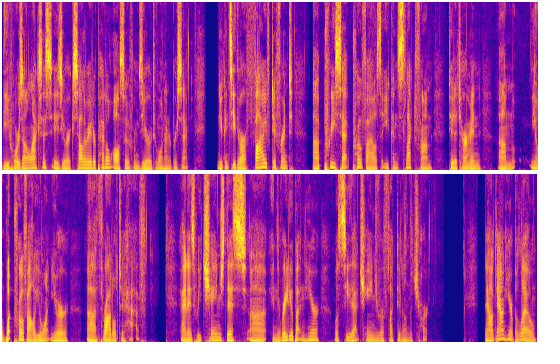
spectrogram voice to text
The horizontal axis is your accelerator pedal, also from 0 to 100%. And you can see there are five different uh, preset profiles that you can select from to determine um, you know, what profile you want your uh, throttle to have. And as we change this uh, in the radio button here, we'll see that change reflected on the chart. Now down here below,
